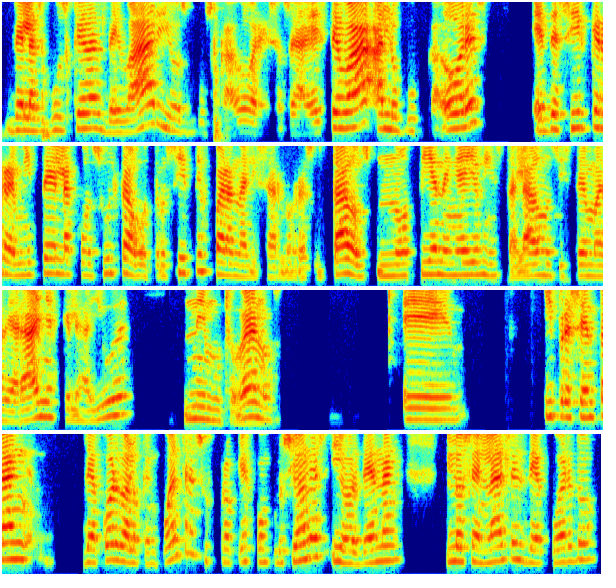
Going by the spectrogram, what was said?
de las búsquedas de varios buscadores. O sea, este va a los buscadores es decir, que remite la consulta a otros sitios para analizar los resultados. No tienen ellos instalado un sistema de arañas que les ayude, ni mucho menos. Eh, y presentan, de acuerdo a lo que encuentran, sus propias conclusiones y ordenan los enlaces de acuerdo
